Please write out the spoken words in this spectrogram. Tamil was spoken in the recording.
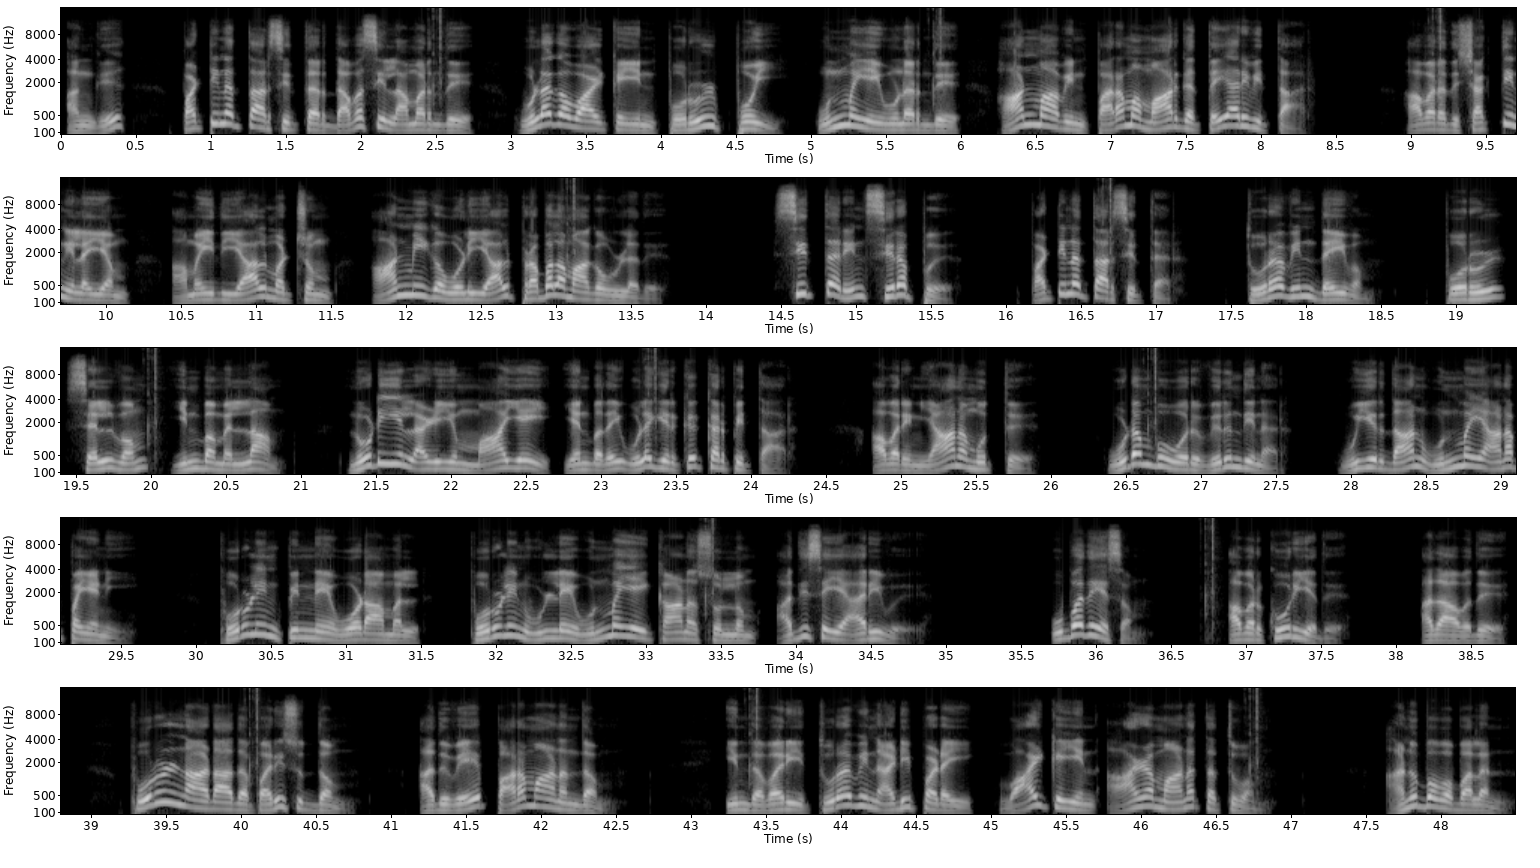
அங்கு பட்டினத்தார் சித்தர் தவசில் அமர்ந்து உலக வாழ்க்கையின் பொருள் பொய். உண்மையை உணர்ந்து ஆன்மாவின் பரம மார்க்கத்தை அறிவித்தார். அவரது சக்தி நிலையம் அமைதியால் மற்றும் ஆன்மீக ஒளியால் பிரபலமாக உள்ளது. சித்தரின் சிறப்பு. பட்டினத்தார் சித்தர். துறவின் தெய்வம். பொருள் செல்வம் இன்பமெல்லாம் நொடியில் அழியும் மாயை என்பதை உலகிற்கு கற்பித்தார். அவரின் யானமுத்து உடம்பு ஒரு விருந்தினர். உயிர்தான் உண்மையான பயணி. பொருளின் பின்னே ஓடாமல் பொருளின் உள்ளே உண்மையை காண சொல்லும் அதிசய அறிவு. உபதேசம். அவர் கூறியது அதாவது பொருள் நாடாத பரிசுத்தம் அதுவே பரமானந்தம். இந்த வரி துறவின் அடிப்படை வாழ்க்கையின் ஆழமான தத்துவம். அனுபவ பலன்.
